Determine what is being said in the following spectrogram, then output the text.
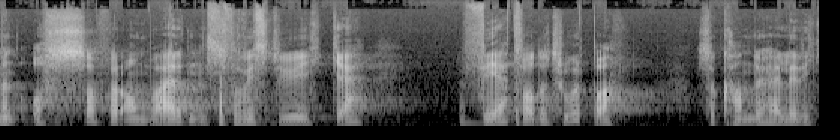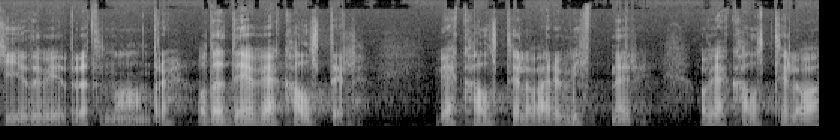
men også for omverdens. For hvis du ikke vet hva du tror på, så kan du heller ikke gi det videre til noen andre. Og det er det vi er kalt til. Vi er kalt til å være vitner, og vi er kalt til å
